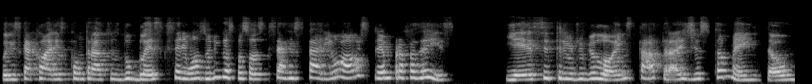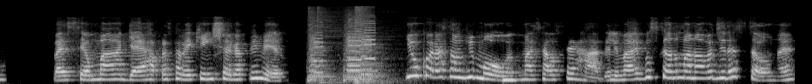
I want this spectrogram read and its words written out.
Por isso que a Clarice contrata os dublês, que seriam as únicas pessoas que se arriscariam ao extremo para fazer isso. E esse trio de vilões está atrás disso também. Então vai ser uma guerra para saber quem chega primeiro. E o Coração de Moa, do Marcelo Serrado, ele vai buscando uma nova direção, né?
